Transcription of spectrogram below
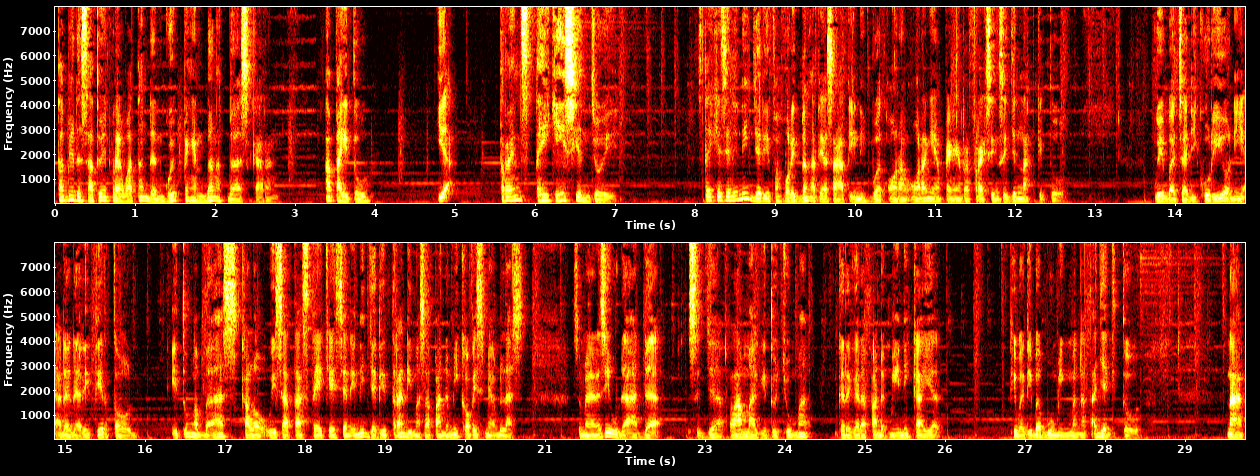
Tapi ada satu yang kelewatan dan gue pengen banget bahas sekarang. Apa itu? Ya, tren staycation cuy. Staycation ini jadi favorit banget ya saat ini buat orang-orang yang pengen refreshing sejenak gitu. Gue baca di Kurio nih ada dari Tirto, itu ngebahas kalau wisata staycation ini jadi tren di masa pandemi COVID-19. Sebenarnya sih udah ada sejak lama gitu cuma gara-gara pandemi ini kayak tiba-tiba booming banget aja gitu nah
